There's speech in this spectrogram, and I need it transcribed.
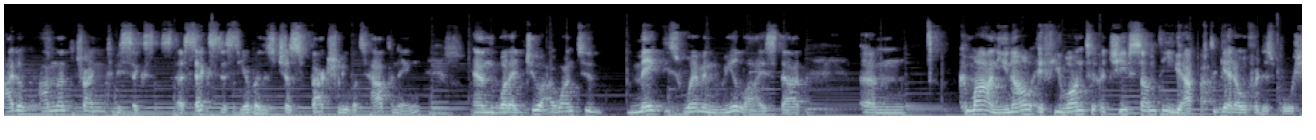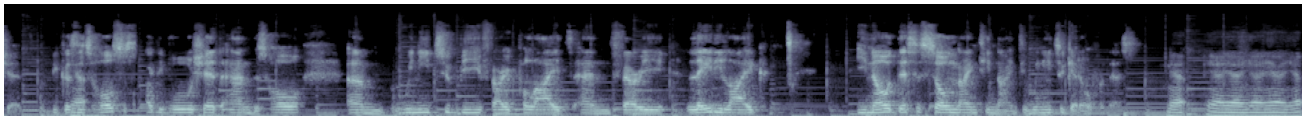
I don't I'm not trying to be sexist, uh, sexist here, but it's just factually what's happening, and what I do, I want to make these women realize that um, come on, you know, if you want to achieve something, you have to get over this bullshit because yeah. this whole society bullshit and this whole um, we need to be very polite and very ladylike. You know, this is so 1990. We need to get over this. Yeah, yeah, yeah, yeah, yeah, yeah.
